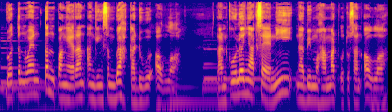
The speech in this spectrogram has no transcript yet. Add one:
boten wenten pangeran angging sembah kaduwe Allah. Lan kula nyakseni Nabi Muhammad utusan Allah.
